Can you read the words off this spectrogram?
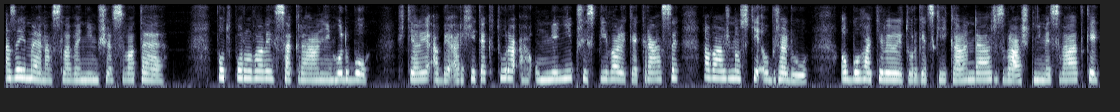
a zejména slavením vše svaté podporovali sakrální hudbu. Chtěli, aby architektura a umění přispívali ke kráse a vážnosti obřadů, obohatili liturgický kalendář zvláštními svátky,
